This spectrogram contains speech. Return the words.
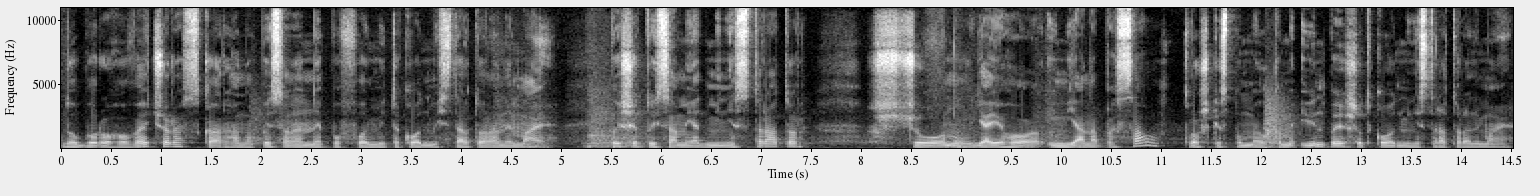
Доброго вечора. Скарга написана не по формі. Такого адміністратора немає. Пише той самий адміністратор, що ну, я його ім'я написав трошки з помилками, і він пише, що такого адміністратора немає.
